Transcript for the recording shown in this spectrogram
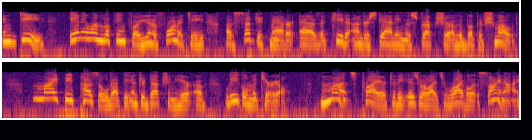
Indeed, anyone looking for uniformity of subject matter as a key to understanding the structure of the Book of Shemot might be puzzled at the introduction here of legal material months prior to the Israelites' arrival at Sinai,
